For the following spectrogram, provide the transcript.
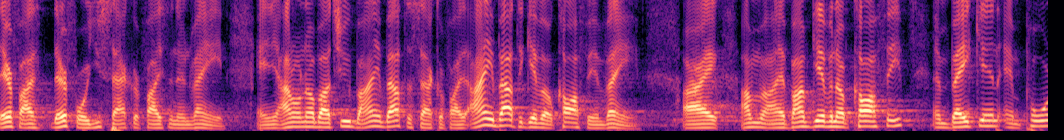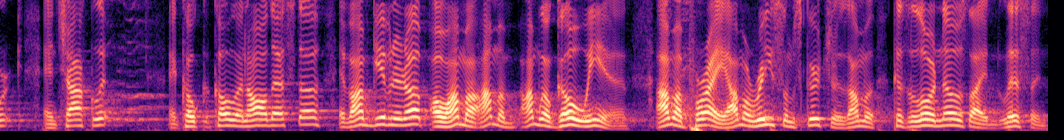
Therefore, therefore, you sacrificing in vain. And I don't know about you, but I ain't about to sacrifice. I ain't about to give up coffee in vain. All right. I'm, if I'm giving up coffee and bacon and pork and chocolate and Coca-Cola and all that stuff, if I'm giving it up, oh, I'm a, I'm a, I'm gonna go in. I'm gonna pray. I'm gonna read some scriptures. I'm because the Lord knows. Like, listen,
